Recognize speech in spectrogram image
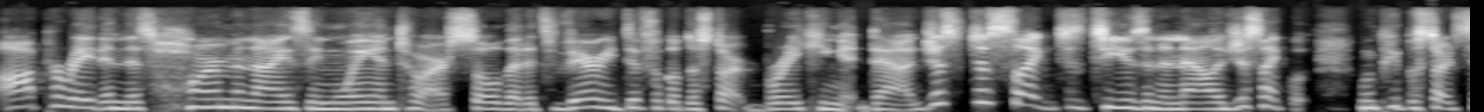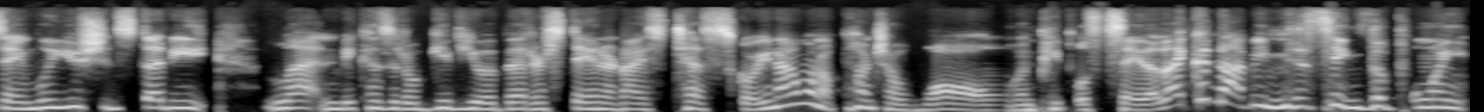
operate in this harmonizing way into our soul that it's very difficult to start breaking it down. Just just like just to use an analogy just like when people start saying well you should study latin because it'll give you a better standardized test score. You know i want to punch a wall when people say that. That could not be missing the point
